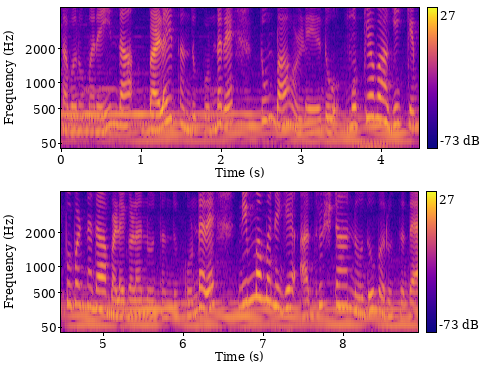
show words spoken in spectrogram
ತವರು ಮನೆಯಿಂದ ಬಳೆ ತಂದುಕೊಂಡರೆ ತುಂಬಾ ಒಳ್ಳೆಯದು. ಮುಖ್ಯವಾಗಿ ಕೆಂಪು ಬಳೆಗಳನ್ನು ತಂದುಕೊಂಡರೆ ನಿಮ್ಮ ಮನೆಗೆ ಅದೃಷ್ಟ ಅನ್ನೋದು ಬರುತ್ತದೆ.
